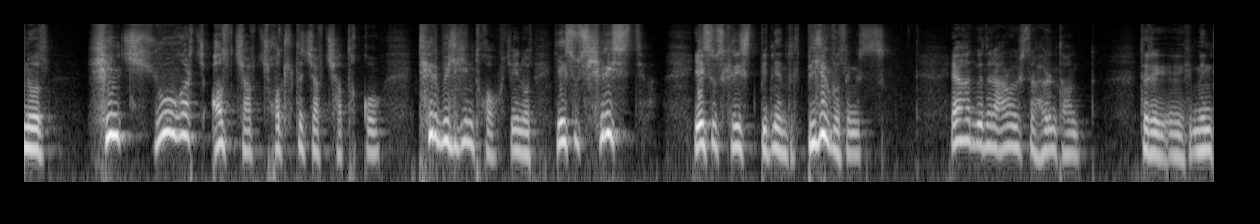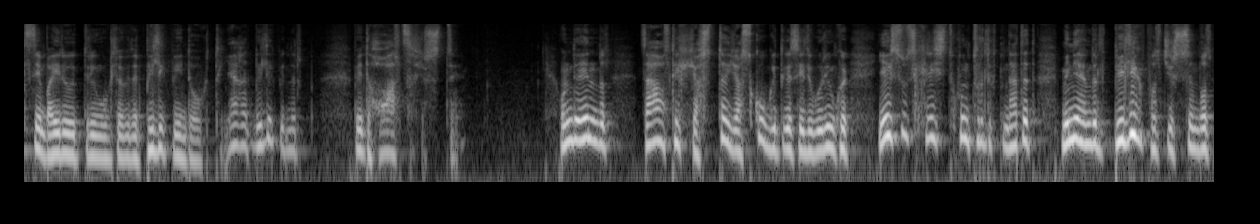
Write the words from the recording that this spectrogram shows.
Энэ бол хинч юугаарч олж авч худалдаж авч чадахгүй тэр бэлгийн тухай хүч энэ бол Есүс Христ. Есүс Христ бидний амьдрал бэлэг болон гэсэн. Ягаад бид нар 12 сар 25-нд тэр э, мэндэлсийн баярын өдрийн өглөө бид нар бэлэг биенд өгдөг. Ягаад бэлэг бид нар биенд хуваалцах ёстой. Үндэ энэ бол заавал тийх ёстой ёсгүй гэдгээс илүү юм хэр Есүс Христ хүн төрлөخت надад миний амьдрал бэлэг болж ирсэн бол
